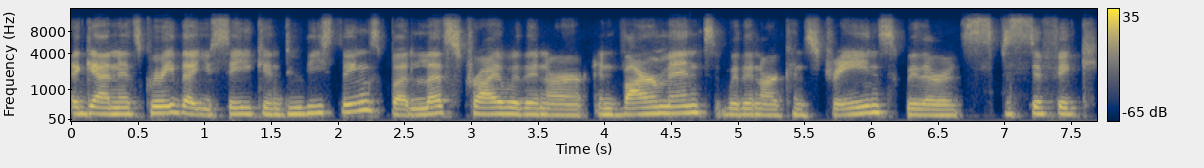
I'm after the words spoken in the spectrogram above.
again, it's great that you say you can do these things, but let's try within our environment, within our constraints, with our specific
